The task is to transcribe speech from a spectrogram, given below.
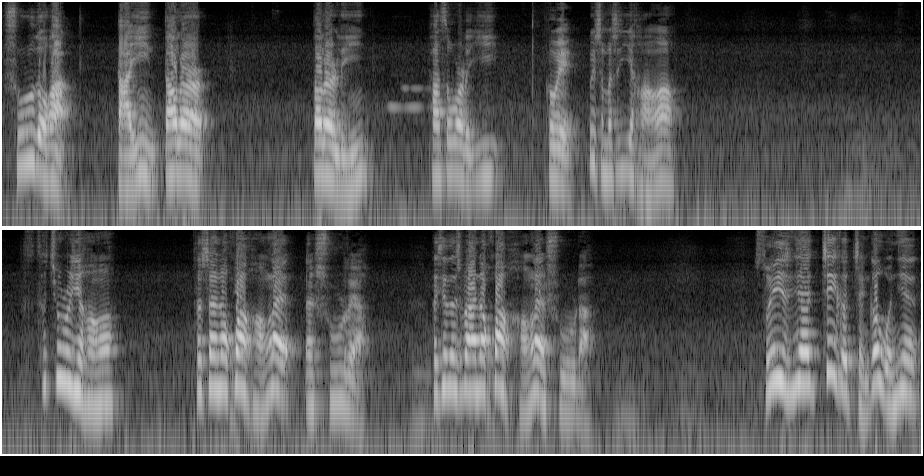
输入的话，打印 dollar dollar 零 password 一，各位为什么是一行啊？它就是一行啊，它是按照换行来来输入的呀。它现在是不是按照换行来输入的？所以人家这个整个文件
